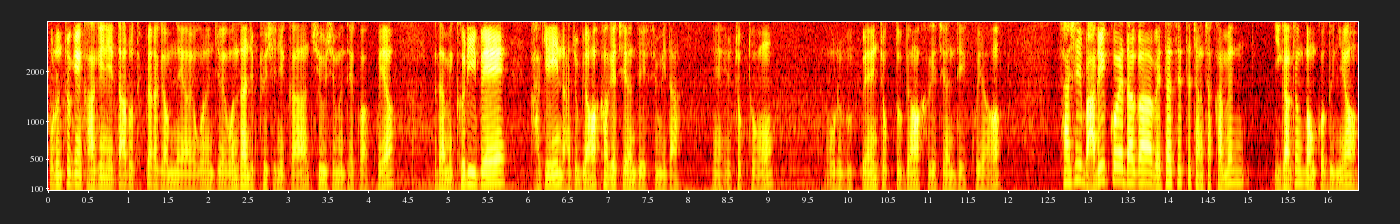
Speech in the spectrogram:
오른쪽엔 각인이 따로 특별하게 없네요. 요거는 이제 원산지 표시니까 지우시면 될 것 같고요. 그 다음에 그립에 각인 아주 명확하게 재현되어 있습니다. 예, 이쪽도 오른 왼쪽도 명확하게 재현되어 있고요. 사실 마릴 거에다가 메탈 세트 장착하면 이 가격 넘거든요.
